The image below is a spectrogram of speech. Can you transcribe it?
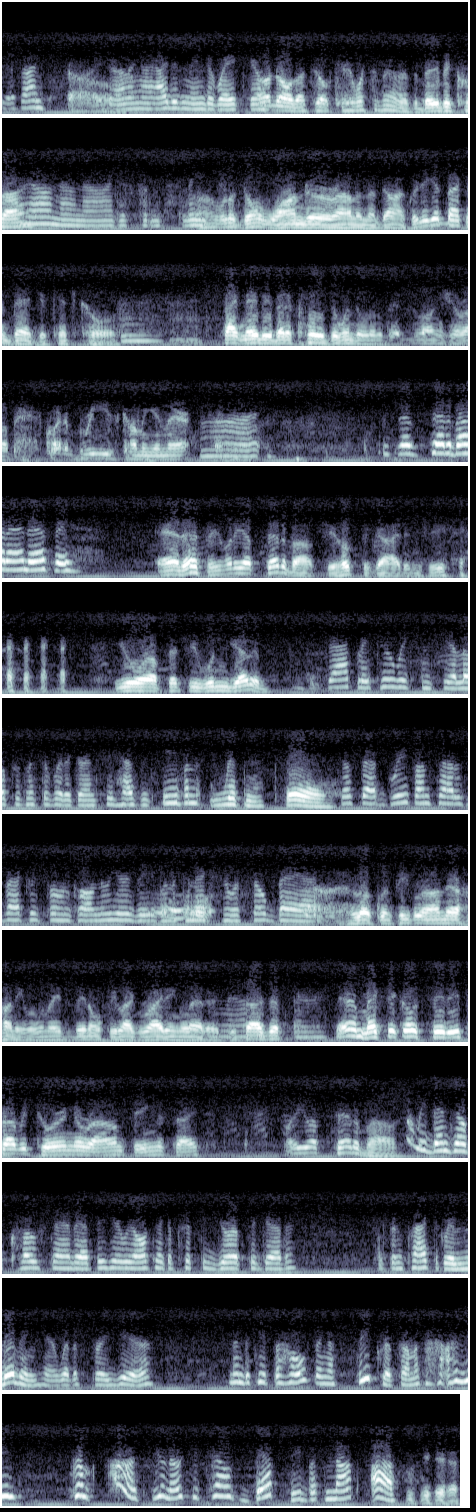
yes, I'm sorry, darling. I, I didn't mean to wake you. Oh, no, that's okay. What's the matter? The baby cry? No, no, no. I just couldn't sleep. Oh, well, look, don't wander around in the dark. Will you get back in bed? You'll catch cold. Mm, In fact, maybe you better close the window a little bit as long as you're up. Quite a breeze coming in there. all right. Just upset about Aunt Effie. Aunt Effie, what are you upset about? She hooked the guy, didn't she? you were upset she wouldn't get him. It's exactly two weeks since she eloped with Mr. Whittaker, and she hasn't even written. Oh. Just that brief, unsatisfactory phone call New Year's Eve when the oh. connection was so bad. Look, when people are on their honeymoon, they, they don't feel like writing letters. Besides, that, they're in Mexico City, probably touring around, seeing the sights. What are you upset about? Well, we've been so close to Aunt Effie. Here we all take a trip to Europe together. She's been practically living here with us for a year. And then to keep the whole thing a secret from us. I mean, from us, you know. She tells Betsy, but not us. yeah.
